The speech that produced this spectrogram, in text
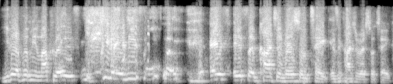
you better put me in my place. you know, it's, it's it's a controversial take. It's a controversial take,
